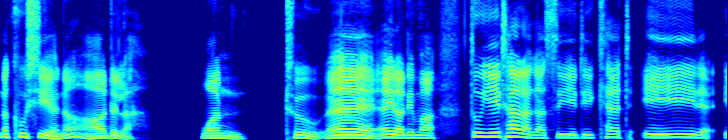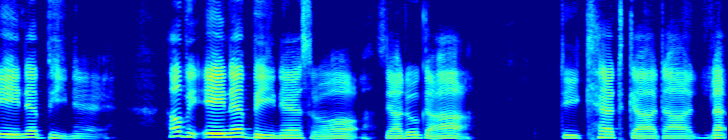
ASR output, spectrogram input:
နှစ်ခုရှိရယ်เนาะဟာတွေ့လား1 2အဲအဲ့တော့ဒီမှာသူရေးထားတာက CAT cat A တဲ့ A နဲ့ B နဲ့ဟုတ်ပြီ A နဲ့ B နဲ့ဆိုတော့ဆရာတို့က ဒီ cat ကဒါလက်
